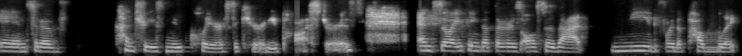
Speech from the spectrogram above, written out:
in sort of countries' nuclear security postures. And so I think that there's also that need for the public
